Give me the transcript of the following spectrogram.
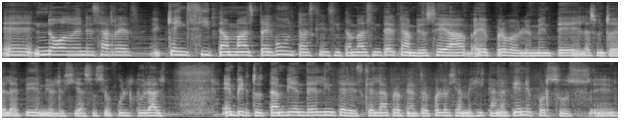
eh, nodo en esa red que incita más preguntas, que incita más intercambio, sea eh, probablemente el asunto de la epidemiología sociocultural, en virtud también del interés que la propia antropología mexicana tiene por sus eh,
